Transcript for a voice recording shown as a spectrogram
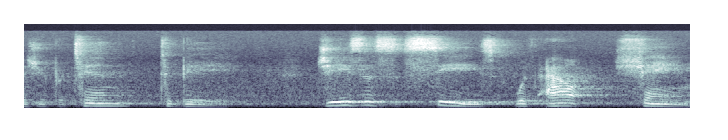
as you pretend to be. Jesus sees without shame.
